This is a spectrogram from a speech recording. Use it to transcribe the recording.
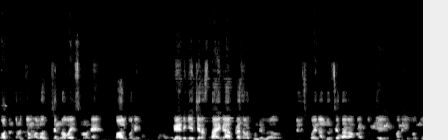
స్వాతంత్రోద్యమంలో చిన్న వయసులోనే పాల్గొని నేటికి చిరస్థాయిగా ప్రజల గుండెల్లో నిలిచిపోయిన అల్లూరి సీతారామరాజు గురించి మనం ఈ రోజు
